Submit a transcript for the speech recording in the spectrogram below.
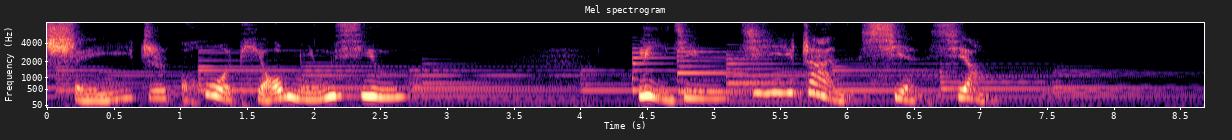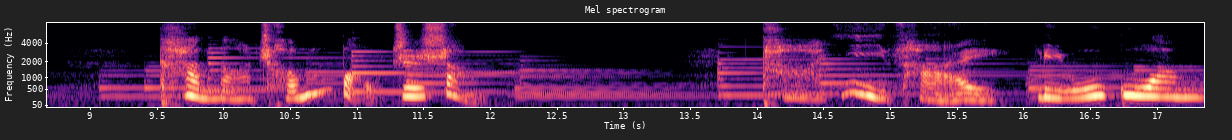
谁知阔条明星，历经激战险象，看那城堡之上，它异彩流光，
